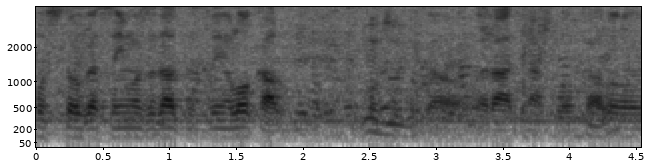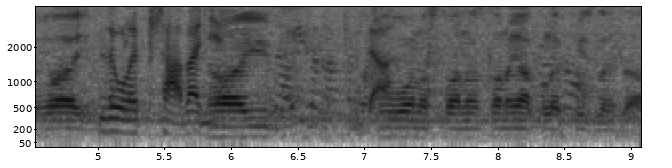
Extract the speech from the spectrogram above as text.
Posle toga sam imao zadatak da sredim lokal, kod supruga radi naš lokal, ovaj, Za ulepšavanje. da, i Da. ono stvarno, stvarno jako lepo izgleda.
